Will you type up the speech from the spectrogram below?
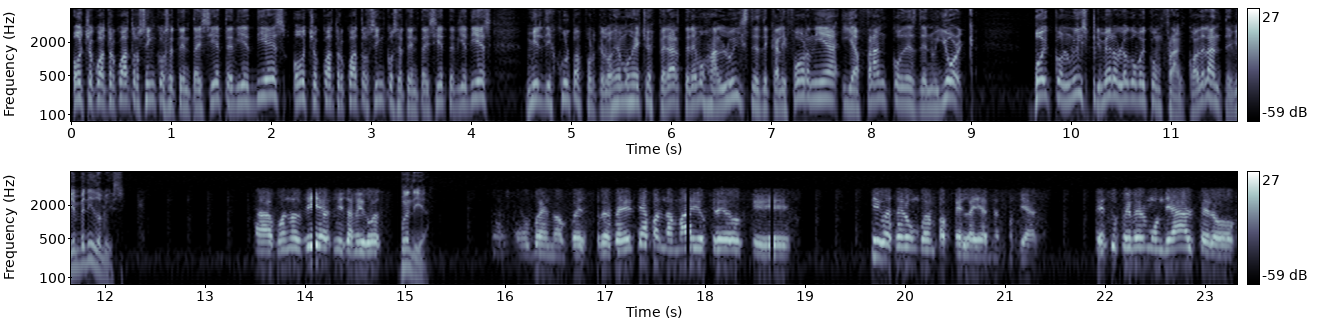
844-577-1010, 844-577-1010. Mil disculpas porque los hemos hecho esperar. Tenemos a Luis desde California y a Franco desde New York. Voy con Luis primero, luego voy con Franco. Adelante, bienvenido Luis. Ah, buenos días, mis amigos. Buen día. Eh, Bueno, pues referente a Panamá, yo creo que sí va a ser un buen papel allá en el Mundial. Es su primer Mundial, pero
